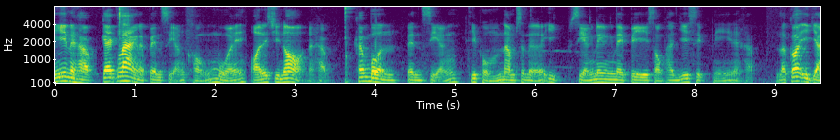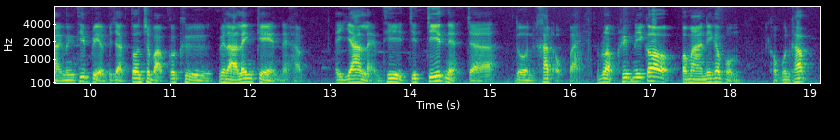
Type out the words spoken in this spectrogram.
นี้นะครับแก๊กล่างเนี่ยเป็นเสียงของหมวย original นะครับข้างบนเป็นเสียงที่ผมนำเสนออีกเสียงหนึ่งในปี 2020 นี้นะครับแล้วก็อีกอย่างหนึ่งที่เปลี่ยนไปจากต้นฉบับก็คือเวลาเร่ง gain นะครับไอ้ย่านแหลมที่จี๊ดๆเนี่ยจะโดน cut ออกไปสำหรับคลิปนี้ก็ประมาณนี้ครับผม ขอบคุณครับ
